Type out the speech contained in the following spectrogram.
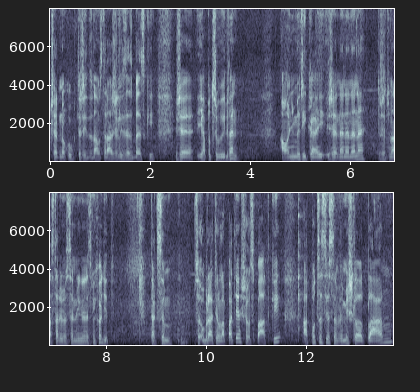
černochů, kteří to tam strážili ze SBSky, že já potřebuji jít ven. A oni mi říkají, že ne, ne, ne, ne, že tu na stadionu se nikdo nesmí chodit. tak jsem se obrátil na patě, šel zpátky a po cestě jsem vymyšlel plán,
